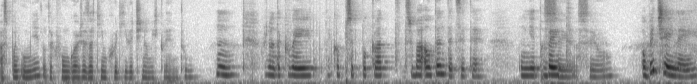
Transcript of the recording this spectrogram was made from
aspoň u mě to tak funguje, že zatím chodí většina mých klientů. Hmm. Možná takový jako předpoklad třeba autenticity. Umět asi, být asi jo. obyčejný.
